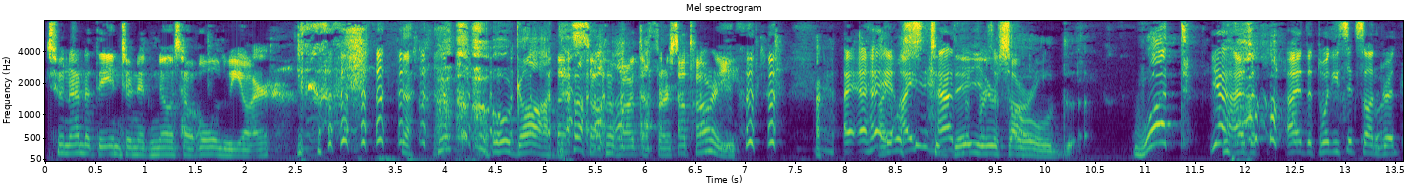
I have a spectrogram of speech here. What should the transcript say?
So now that the internet knows how old we are, Oh God! let's talk about the first Atari. I, I, hey, I was had today the first years Atari. old. What? Yeah, I had, the, I had the 2600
